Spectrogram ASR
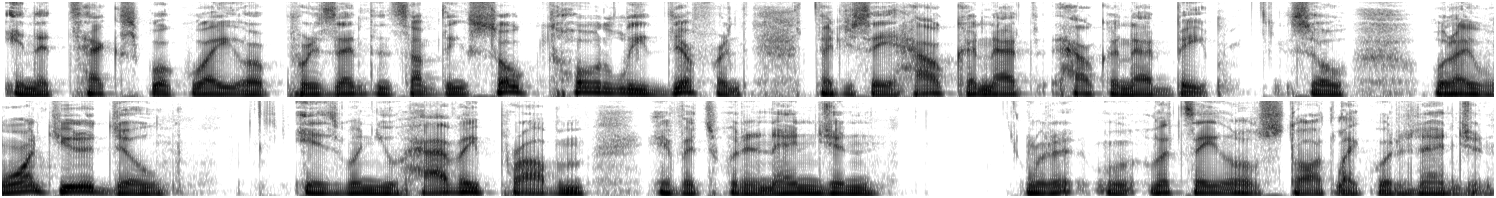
in a textbook way or present in something so totally different that you say, how can that how can that be? So what I want you to do is when you have a problem, if it's with an engine, let's say it'll start like with an engine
